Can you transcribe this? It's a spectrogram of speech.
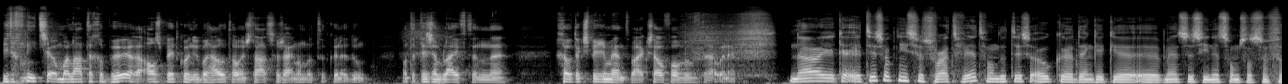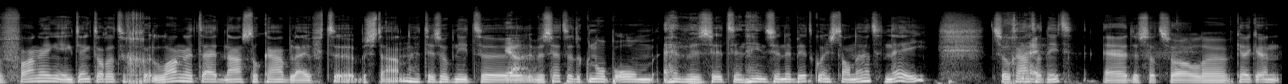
die dat niet zomaar laten gebeuren als Bitcoin überhaupt al in staat zou zijn om dat te kunnen doen. Want het is en blijft een uh, groot experiment waar ik zelf wel veel vertrouwen in heb. Nou, het is ook niet zo zwart-wit, want het is ook, uh, denk ik, mensen zien het soms als een vervanging. Ik denk dat het lange tijd naast elkaar blijft bestaan. Het is ook niet, ja. we zetten de knop om en we zitten ineens in de Bitcoin-standaard. Nee, zo gaat nee. het niet. Uh, dus dat zal. Uh, kijk, en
